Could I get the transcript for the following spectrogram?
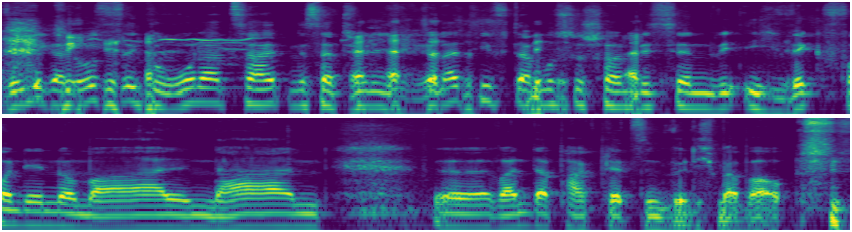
Weniger los in Corona-Zeiten ist natürlich relativ, da musst du schon ein bisschen wie ich weg von den normalen, nahen äh, Wanderparkplätzen, würde ich mal behaupten.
